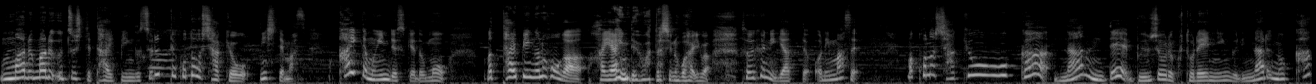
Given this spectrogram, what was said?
丸々写してタイピングするってことを写経にしてます。書いてもいいんですけども、まあ、タイピングの方が早いんで、私の場合は。そういうふうにやっております。まあ、この写経がなんで文章力トレーニングになるのか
